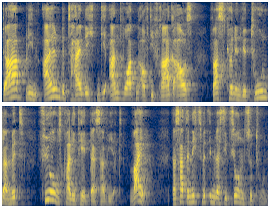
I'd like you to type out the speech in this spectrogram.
Da blieben allen Beteiligten die Antworten auf die Frage aus, was können wir tun, damit Führungsqualität besser wird? Weil das hatte nichts mit Investitionen zu tun.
